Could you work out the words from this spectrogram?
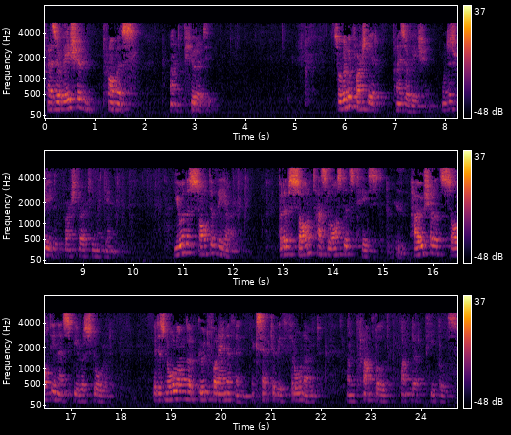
Preservation, promise, and purity. So we'll look firstly at preservation. We'll just read verse 13 again. You are the salt of the earth, but if salt has lost its taste, how shall its saltiness be restored? It is no longer good for anything except to be thrown out and trampled under people's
